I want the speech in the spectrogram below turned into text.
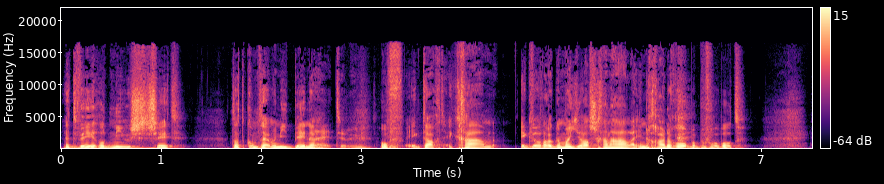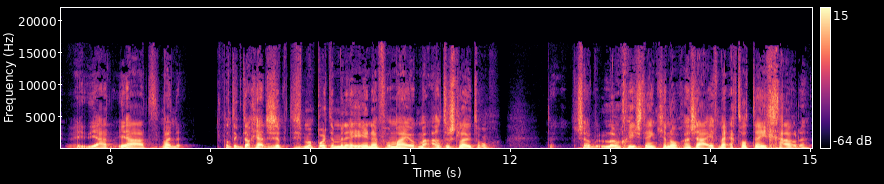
het wereldnieuws zit, dat komt helemaal niet binnen. Nee, niet. Of ik dacht, ik ga, ik wilde ook nog mijn jas gaan halen in de garderobe bijvoorbeeld. Ja, ja, maar, want ik dacht, ja, er zit, is mijn portemonnee in en voor mij ook mijn autosleutel. Zo logisch denk je nog. En zij heeft me echt wel tegengehouden.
